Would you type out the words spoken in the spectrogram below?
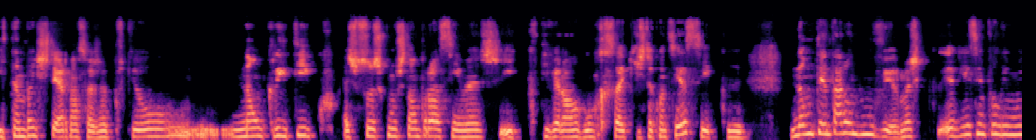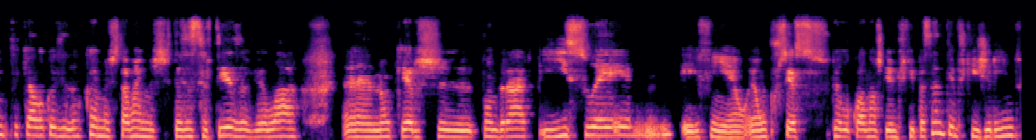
e também externa, ou seja, porque eu não critico as pessoas que me estão próximas e que tiveram algum receio que isto acontecesse e que não me tentaram demover, mas que havia sempre ali muito aquela coisa de ok, mas está bem, mas tens a certeza, vê lá, eh, não queres eh, ponderar. E isso é, enfim, é, é um processo pelo qual nós temos que ir passando, temos que ir gerindo,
